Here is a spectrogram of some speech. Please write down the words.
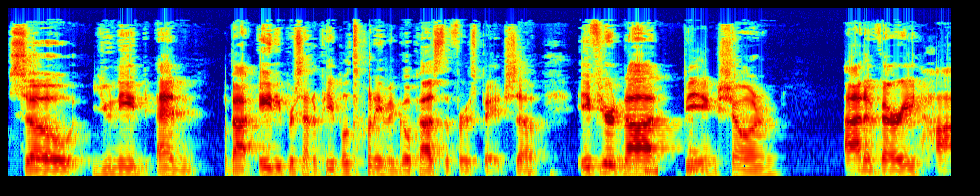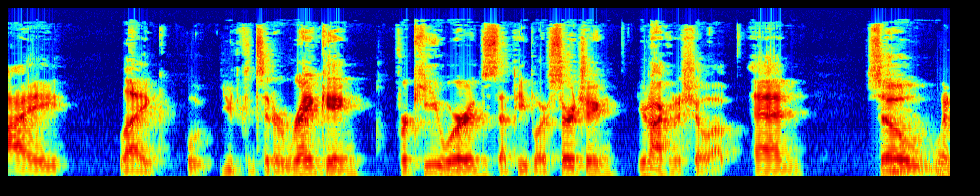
so you need, and about 80% of people don't even go past the first page. So if you're not being shown at a very high, like you'd consider ranking for keywords that people are searching, you're not going to show up. And so when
